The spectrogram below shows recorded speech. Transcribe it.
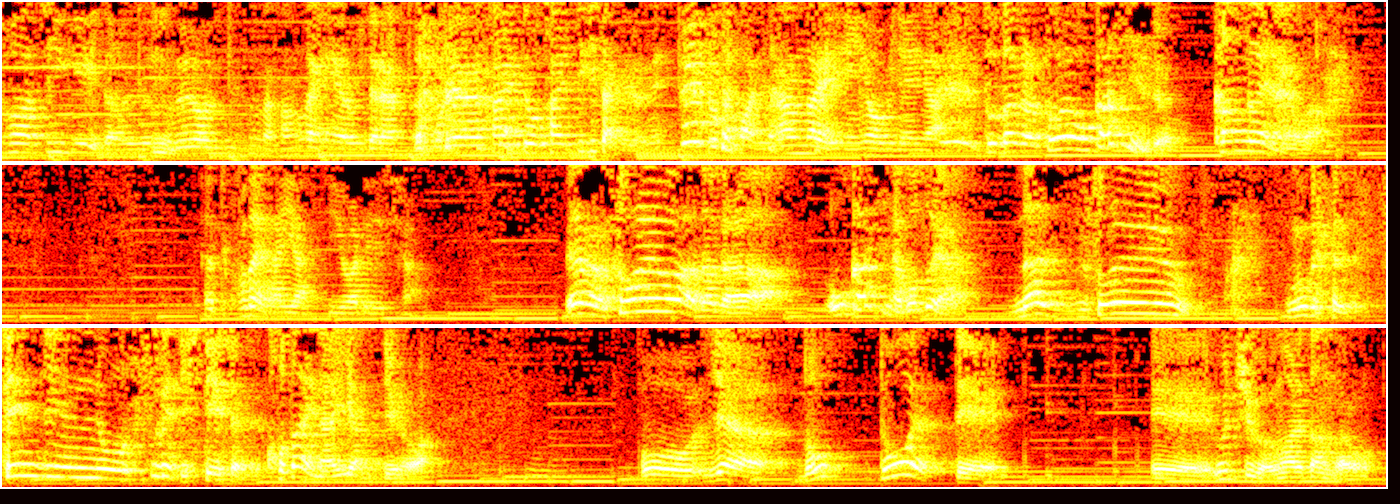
友達に聞いたら、それはそんな考えへんやろみたいな、俺は回答返ってきたけどね、そこまで考えへんよみたいな。そう、だからそれはおかしいんですよ。考えないのが。だって答えないやんって言われるじゃん。だからそれは、だから、おかしなことやん。な、それ、む先人を全て否定したよね。答えないやんっていうのは。おじゃあ、ど、どうやって、えー宇宙が生まれたんだろ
